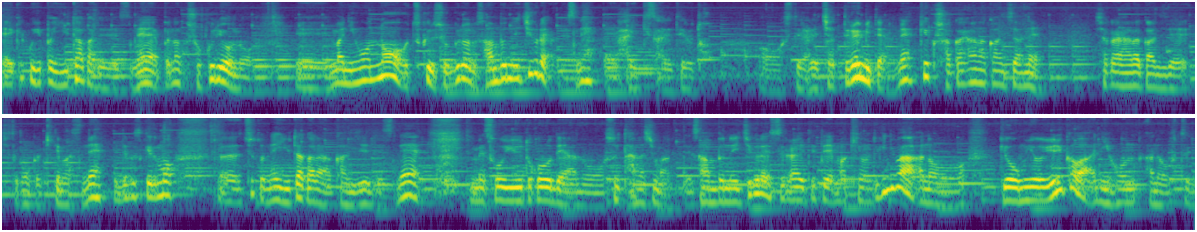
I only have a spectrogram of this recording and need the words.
えー、結構やっぱり豊かでですねやっぱなんか食料の、えー、まあ、日本の作る食料の3分の1ぐらいはですね廃棄されてると。捨てられちゃってるみたいなね。結構社会派な感じだね。社会派な感じでちょっと今回来てますね。ですけどもちょっとね豊かな感じでですねそういうところであのそういった話もあって3分の1ぐらい捨てられてて、まあ、基本的にはあの業務用よりかは日本あの普通に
